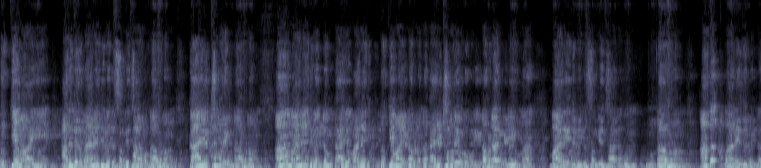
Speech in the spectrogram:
കൃത്യമായി അതിന്റെ ഒരു മാനേജ്മെന്റ് സംവിധാനം ഉണ്ടാവണം കാര്യക്ഷമത ഉണ്ടാവണം ആ മാനേജ്മെന്റും കാര്യ മാനേജ് കൃത്യമായി ഇടപെടുന്ന കാര്യക്ഷമതയോടുകൂടി ഇടപെടാൻ കഴിയുന്ന മാനേജ്മെന്റ് സംവിധാനവും ഉണ്ടാവണം. അത് മാനേജ്മെന്റ്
